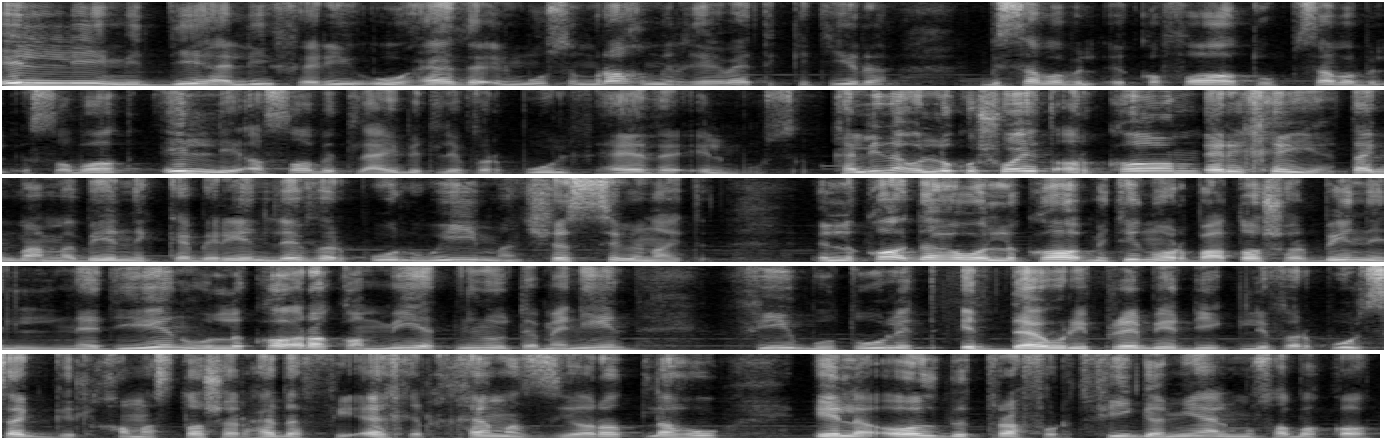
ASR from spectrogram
اللي مديها لفريقه هذا الموسم رغم الغيابات الكتيرة بسبب الإيقافات وبسبب الإصابات اللي أصابت لعيبة ليفربول في هذا الموسم. خليني أقول لكم شوية أرقام تاريخية تجمع ما بين الكبيرين ليفربول ومانشستر يونايتد. اللقاء ده هو اللقاء 214 بين الناديين واللقاء رقم 182 في بطولة الدوري بريمير ليج ليفربول سجل 15 هدف في آخر خمس زيارات له إلى أولد ترافورد في جميع المسابقات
